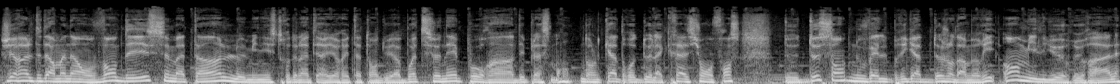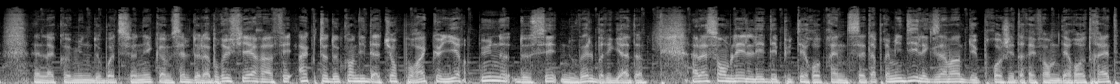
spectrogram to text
Gérald Darmanin en Vendée ce matin. Le ministre de l'Intérieur est attendu à Boîte-Senay pour un déplacement dans le cadre de la création en France de 200 nouvelles brigades de gendarmerie en milieu rural. La commune de Boîte-Senay, comme celle de la Bruffière, a fait acte de candidature pour accueillir une de ces nouvelles brigades. À l'Assemblée, les députés reprennent cet après-midi l'examen du projet de réforme des retraites.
